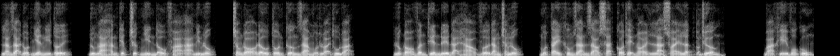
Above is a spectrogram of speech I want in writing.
Lăng dạ đột nhiên nghĩ tới, đúng là hắn kiếp trước nhìn đấu phá a à lúc, trong đó đấu tôn cường giả một loại thủ đoạn. Lúc đó vân thiên đế đại hào vừa đang trắng lúc một tay không gian rào sát có thể nói là xoáy lật toàn trường bá khí vô cùng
